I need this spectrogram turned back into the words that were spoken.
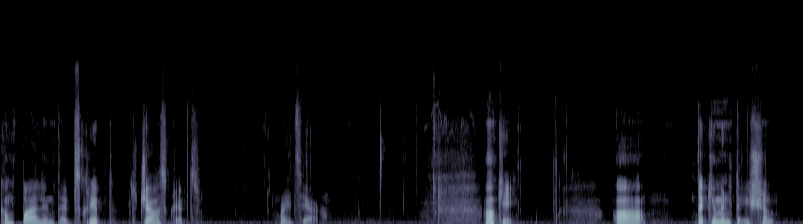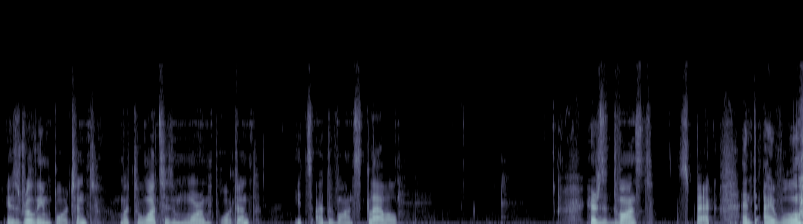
compiling TypeScript JavaScript right there. Okay, uh, documentation is really important, but what is more important, it's advanced level. Here's advanced spec, and I will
